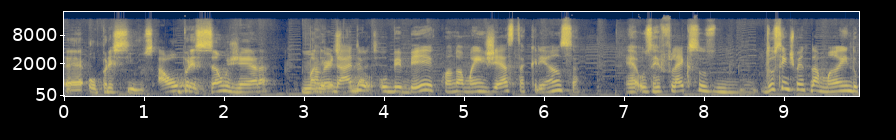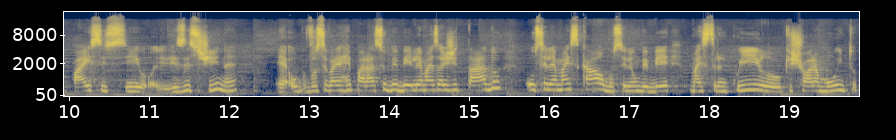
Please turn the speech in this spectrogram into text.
é, opressivos. A opressão gera uma Na verdade, o, o bebê, quando a mãe gesta a criança, é, os reflexos do sentimento da mãe, do pai, se, se existir, né? É, você vai reparar se o bebê ele é mais agitado ou se ele é mais calmo, se ele é um bebê mais tranquilo, que chora muito.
